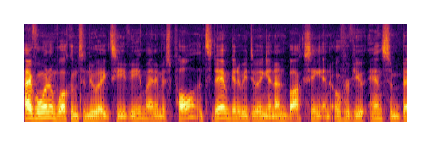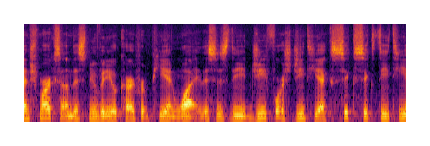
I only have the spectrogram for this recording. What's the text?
Hi everyone and welcome to Newegg TV. My name is Paul and today I'm going to be doing an unboxing and overview and some benchmarks on this new video card from PNY. This is the GeForce GTX 660 Ti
